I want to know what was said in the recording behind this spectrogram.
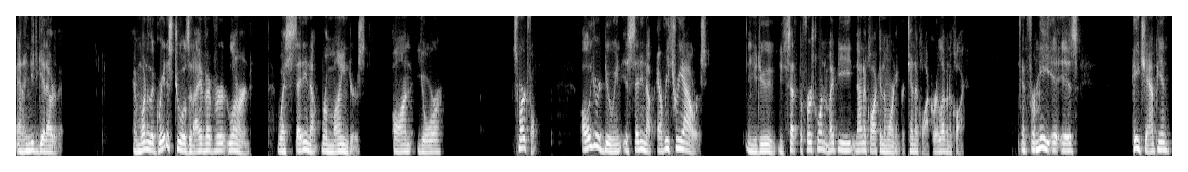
and I need to get out of it. And one of the greatest tools that I have ever learned was setting up reminders on your smartphone. All you're doing is setting up every three hours. And you do, you set the first one, it might be nine o'clock in the morning or 10 o'clock or 11 o'clock. And for me, it is, hey, champion,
